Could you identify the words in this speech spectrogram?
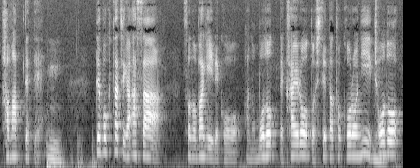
ハマってて。うん。で僕たちが朝そのバギーでこうあの戻って帰ろうとしてたところにちょうど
